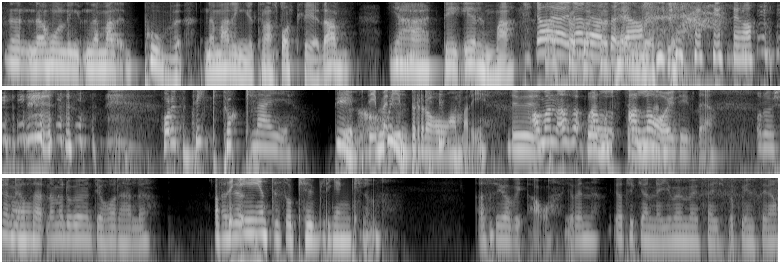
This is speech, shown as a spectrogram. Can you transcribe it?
När, när hon när man, POV, när man ringer transportledaren. Ja, det är Irma. Ja, ja, Allt har den gått har åt ja. helvete. Ja. Har du inte TikTok? Nej. Det är, Det, men det är bra Marie. Du, Ja men alltså går emot all, strömmen. alla har ju typ det. Och då känner jag Ja. så här, nej men då behöver inte jag ha det heller. alltså det alltså, är inte så kul egentligen. Alltså jag, ja, jag vet inte. Jag tycker jag nöjer mig med Facebook och Instagram.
